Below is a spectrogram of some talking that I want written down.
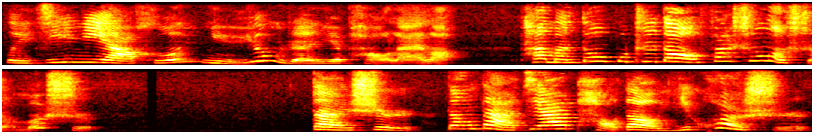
维吉尼亚和女佣人也跑来了，他们都不知道发生了什么事。但是，当大家跑到一块儿时，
